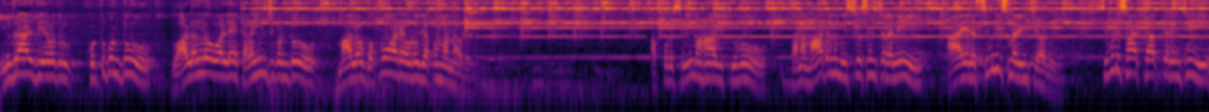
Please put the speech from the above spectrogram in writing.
ఇంద్రాది దేవతలు కొట్టుకుంటూ వాళ్ళల్లో వాళ్ళే కలహించుకుంటూ మాలో గొప్పవాడెవడో చెప్పమన్నాడు. అప్పుడు శ్రీ మహావిష్ణువు తన మాటను విశ్వసించరని ఆయన శివుని స్మరించాడు. శివుడు సాక్షాత్కరించి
